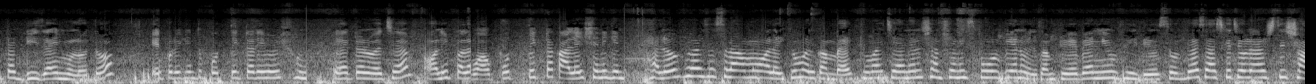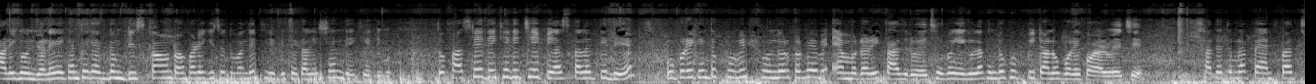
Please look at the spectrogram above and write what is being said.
একটা ডিজাইন মূলত। এরপরে কিন্তু প্রত্যেকটার এভাবে একটা রয়েছে অলিভ কালার প্রত্যেকটা কালেকশনই কিন্তু হ্যালো ভিউয়ার্স আসসালামু আলাইকুম welcome back to my channel Shamsani স্পোর্টবিয়ান welcome to a new video so viewers আজকে চলে আসছি শাড়ি গুঞ্জনে। এখান থেকে একদম ডিসকাউন্ট অফারে কিছু তোমাদের থ্রি পিসের কালেকশন দেখিয়ে দিব। তো ফার্স্টে দেখিয়ে দিচ্ছি এই পেঁয়াজ কালারটি দিয়ে। উপরে কিন্তু খুবই সুন্দর করে এমব্রয়ডারি কাজ রয়েছে এবং এগুলো কিন্তু খুব পিটানো করে করা রয়েছে। সাথে তোমরা প্যান্ট পাচ্ছ,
